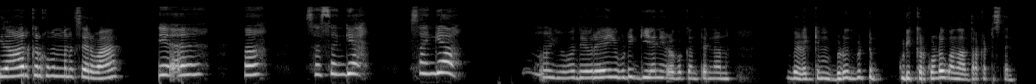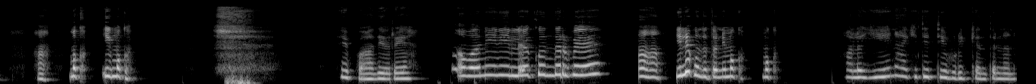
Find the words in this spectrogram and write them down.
ಯಾರು ಕರ್ಕೊಂಬಂದು ಮನಗ್ಸ್ಯಾರವಾ ಸಂಗ್ಯ ಸಂಗ್ಯಾ ಅಯ್ಯೋ ದೇವ್ರೇ ಈ ಹುಡುಗಿ ಏನು ಹೇಳ್ಬೇಕಂತ ನಾನು? ಬೆಳಗ್ಗೆ ಬಿಡೋದು ಬಿಟ್ಟು ಗುಡಿ ಕರ್ಕೊಂಡೋಗಿ ಒಂದು ಅಂತರ ಕಟ್ಟಿಸ್ತೇನೆ. ಹಾಂ ಮಕ್ಕ ಈಗ ಮಕ್ಕ. ಏಪ್ಪ ದೇವ್ರೇ. ಅವ ನೀನು ಇಲ್ಲೇ ಕುಂದರ್ಬೇ. ಹಾಂ ಹಾಂ ಇಲ್ಲೇ ಕುಂದಿರ್ತಾನೆ ನಿಮ್ಮ ಮಕ್ಕ ಮಕ್ಕ. ಅಲ್ಲ ಏನಾಗಿದ್ದಿತ್ತು ಹುಡುಗಿ ಅಂತ ನಾನು?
